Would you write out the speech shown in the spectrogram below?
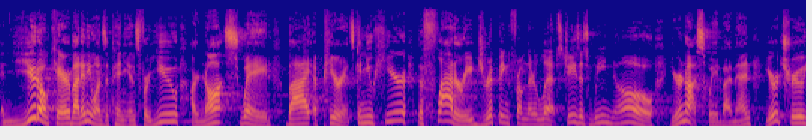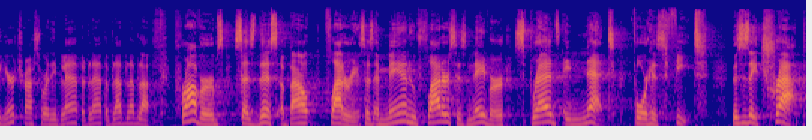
and you don't care about anyone's opinions, for you are not swayed by appearance. Can you hear the flattery dripping from their lips? Jesus, we know you're not swayed by men. You're true, you're trustworthy, blah, blah, blah, blah, blah blah, blah. Proverbs says this about flattery it says, A man who flatters his neighbor spreads a net for his feet. This is a trap.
